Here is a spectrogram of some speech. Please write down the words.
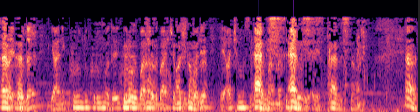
Evet, E, o da yani kuruldu kurulmadı, Kurul- başladı evet, başlamadı, başlamadı. böyle e, açılması Ernis. kapanması Ernis. Evet. Ernis de var. Evet.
